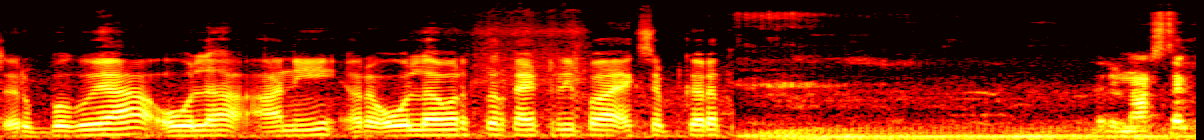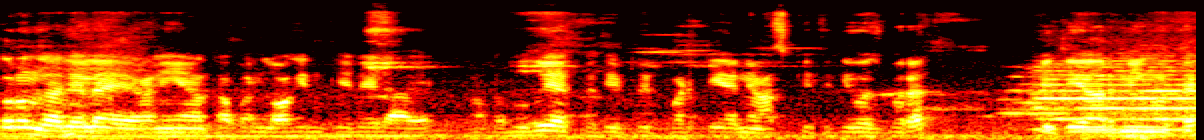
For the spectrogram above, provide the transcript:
तर बघूया ओला आणि ओलावर तर काय ट्रिप ॲक्सेप्ट करत तर नाश्ता करून झालेला आहे आणि आता आपण लॉग इन केलेला आहे. आता बघूया कधी ट्रिप पडते आणि आज किती दिवसभरात. किती अर्निंग होते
